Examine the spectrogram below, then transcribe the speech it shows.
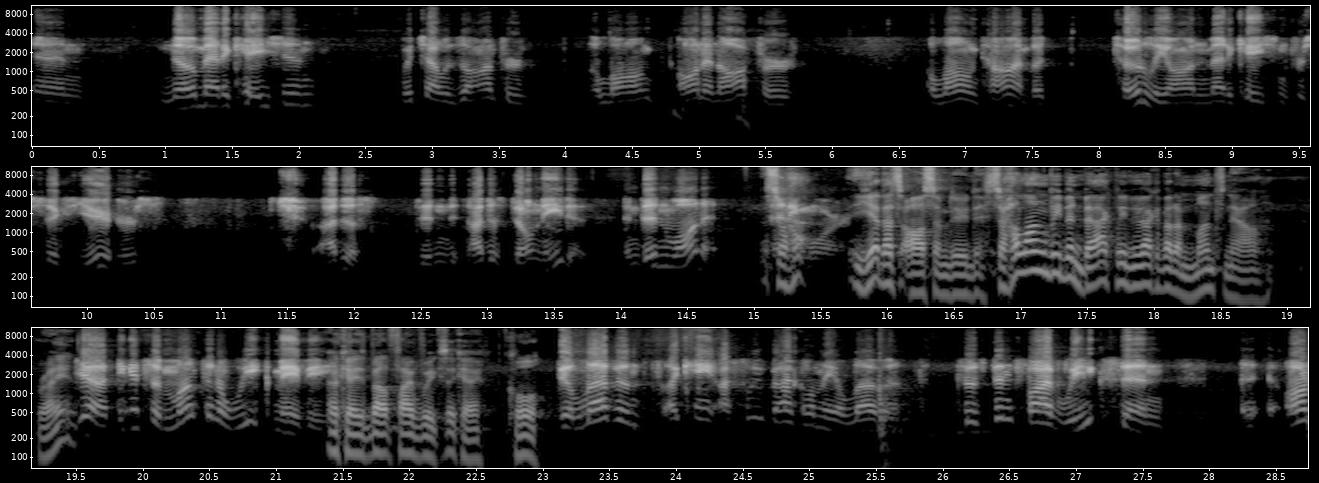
and no medication, which I was on for a long, on and off for a long time, but totally on medication for six years. I just didn't. I just don't need it, and didn't want it So how, anymore. yeah, that's awesome, dude. So how long have we been back? We've been back about a month now, right? yeah, I think it's a month and a week, maybe. Okay, about five weeks. Okay, cool. the 11th, I came. I flew back on the 11th, so it's been five weeks, and uh, on,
